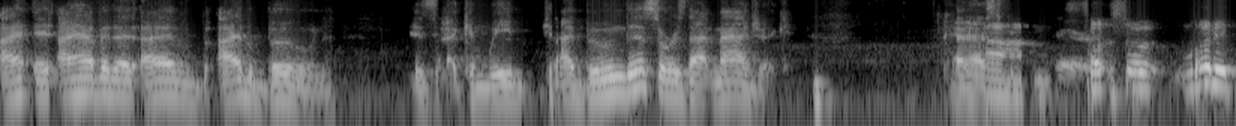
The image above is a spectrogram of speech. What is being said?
I I, I have it. I have I have a boon. Is can we can I boon this or is that magic? That has to be Um, fair. so, so what it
